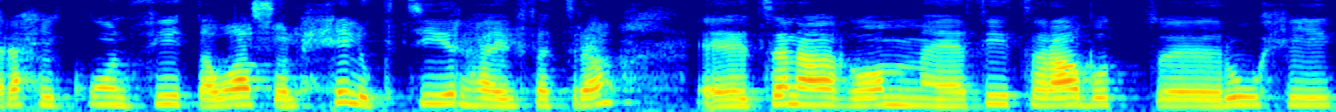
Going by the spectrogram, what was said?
رح يكون في تواصل حلو كتير هاي الفترة. تناغم في ترابط روحي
